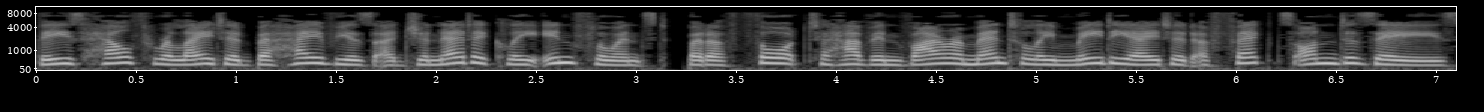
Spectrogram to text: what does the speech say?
these health-related behaviors are genetically influenced, but are thought to have environmentally mediated effects on disease.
